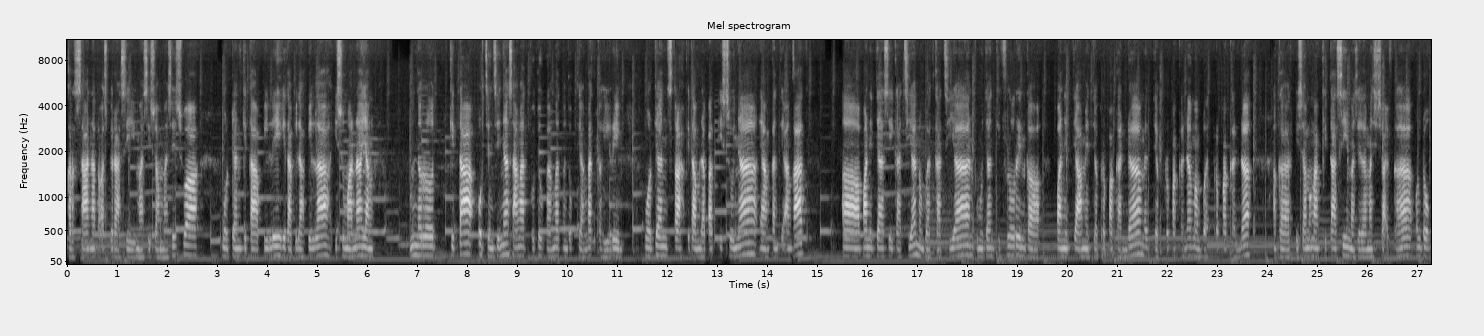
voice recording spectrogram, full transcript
keresahan atau aspirasi mahasiswa-mahasiswa, kemudian kita pilih, kita pilah-pilah isu mana yang menurut kita urgensinya sangat butuh banget untuk diangkat ke hearing. Kemudian setelah kita mendapat isunya yang akan diangkat, eh, panitia si kajian membuat kajian kemudian diflorin ke panitia media propaganda, media propaganda membuat propaganda agar bisa mengagitasi mahasiswa-mahasiswa FKH untuk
